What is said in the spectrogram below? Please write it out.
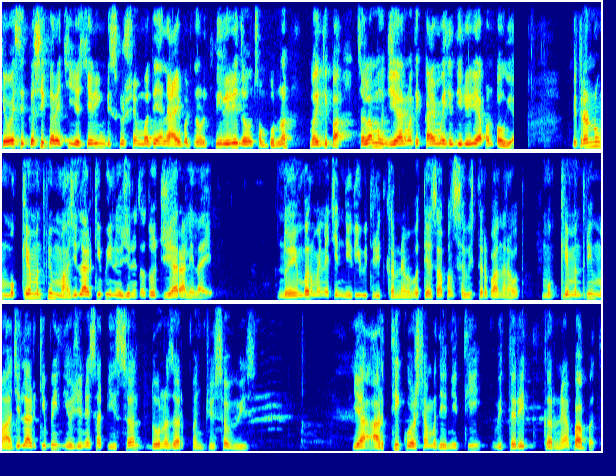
केवायसी कशी करायची याची लिंक डिस्क्रिप्शनमध्ये आणि आय बटनावरती दिलेली जाऊन संपूर्ण माहिती पहा. चला मग जी आरमध्ये काय माहिती दिलेली आपण पाहूया. मित्रांनो मुख्यमंत्री माझी लाडकी बहीण योजनेचा जो जी आर आलेला आहे नोव्हेंबर महिन्याचे निधी वितरित करण्याबाबत त्याचा आपण सविस्तर पाहणार आहोत. मुख्यमंत्री माझी लाडकी बहीण योजनेसाठी सन दोन हजार पंचवीस सव्वीस या आर्थिक वर्षामध्ये निधी वितरित करण्याबाबत.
